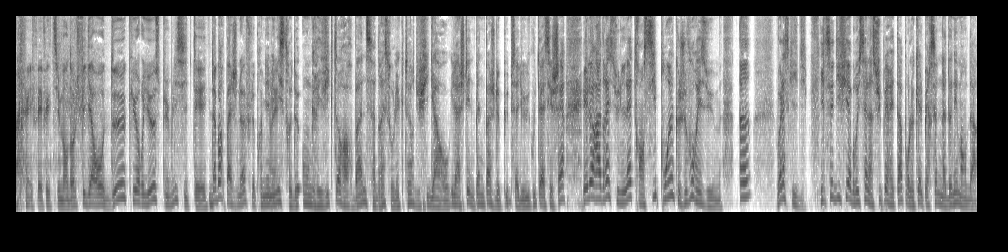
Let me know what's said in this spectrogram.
il fait effectivement dans le Figaro deux curieuses publicités. D'abord, page 9, le Premier Oui. ministre de Hongrie, Viktor Orban, s'adresse aux lecteurs du Figaro. Il a acheté une pleine page de pub, ça a dû lui coûter assez cher, et leur adresse une lettre en six points que je vous résume. Voilà ce qu'il dit. Il s'édifie à Bruxelles un super État pour lequel personne n'a donné mandat.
